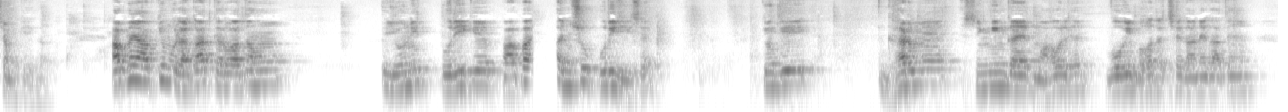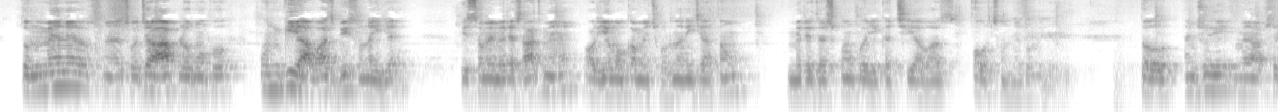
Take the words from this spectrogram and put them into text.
चमकेगा। अब मैं आपकी मुलाकात करवाता हूँ योनित पुरी के पापा अंशु पुरी जी से, क्योंकि घर में सिंगिंग का एक माहौल है, वो भी बहुत अच्छे गाने गाते हैं। तो मैंने सोचा आप लोगों को उनकी आवाज़ भी सुनाई जाए इस समय मेरे साथ में है और ये मौका मैं छोड़ना नहीं चाहता हूँ। मेरे दर्शकों को एक अच्छी आवाज़ और सुनने को मिलेगी। तो अंशु जी, मैं आपसे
